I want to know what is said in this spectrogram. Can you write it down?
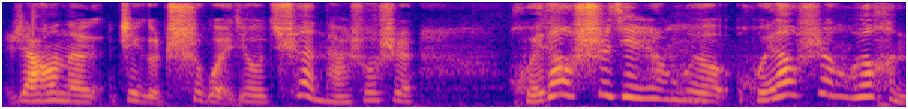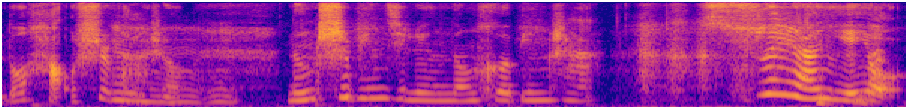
然后呢，这个赤鬼就劝他说是。回到世界上会有，回到世上会有很多好事发生，嗯嗯能吃冰淇淋，能喝冰沙，虽然也有，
